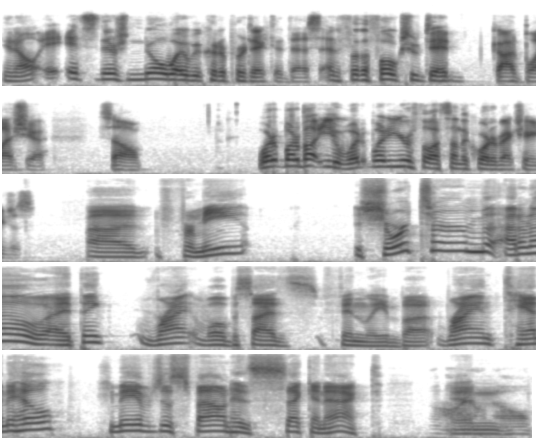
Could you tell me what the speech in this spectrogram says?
You know, it, it's there's no way we could have predicted this. And for the folks who did, God bless you. So, what what about you? What what are your thoughts on the quarterback changes? Uh, for me, short term, I don't know. I think Ryan. Well, besides Finley, but Ryan Tannehill, he may have just found his second act, oh, and I don't, know.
